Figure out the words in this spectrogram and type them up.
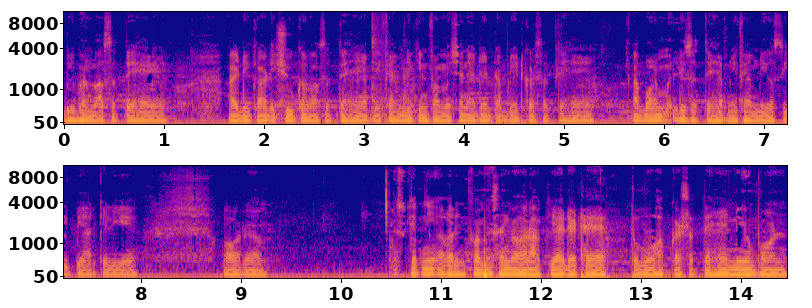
भी बनवा सकते हैं आईडी कार्ड इशू करवा सकते हैं, अपनी फैमिली की इन्फॉर्मेशन एडिट अपडेट कर सकते हैं अपॉइंटमेंट ले सकते हैं अपनी फैमिली और सी के लिए। और उसकी अपनी अगर इन्फॉर्मेशन वगैरह आपकी एडिट है तो वो आप कर सकते हैं न्यू बॉन्ड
